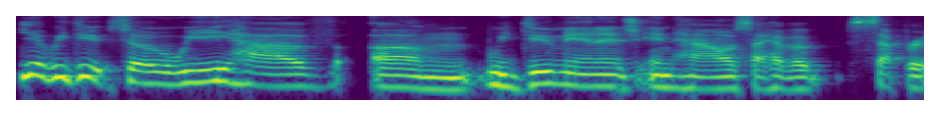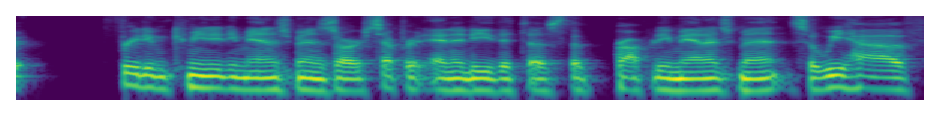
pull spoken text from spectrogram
Yeah, we do. So we have um, we do manage in house. I have a separate Freedom Community Management is our separate entity that does the property management. So we have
